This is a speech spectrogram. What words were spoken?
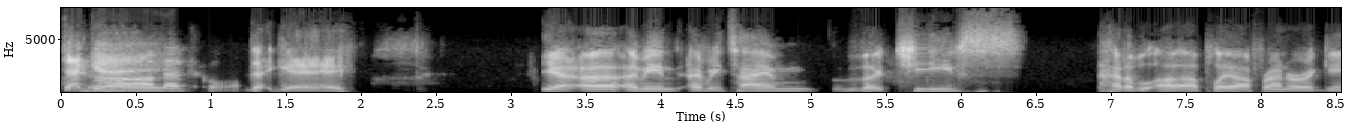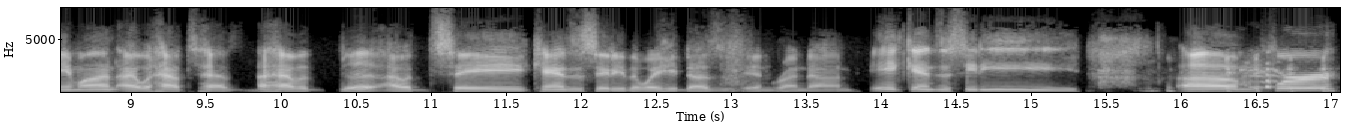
That Oh, that's cool. that gay. Yeah, uh, I mean, every time the Chiefs had a, a playoff run or a game on, I would have to have I have a ugh, I would say Kansas City the way he does in rundown. Hey, Kansas City. Um, for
